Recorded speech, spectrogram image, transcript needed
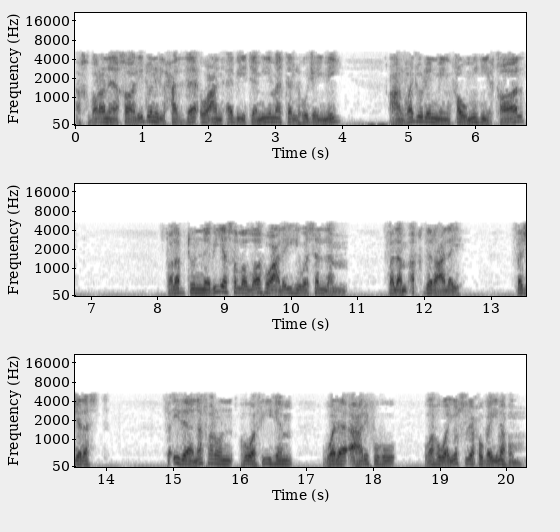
أخبرنا خالد الحذاء عن أبي تميمة الهجيمي عن رجل من قومه قال طلبت النبي صلى الله عليه وسلم فلم أقدر عليه فجلست فإذا نفر هو فيهم ولا أعرفه وهو يصلح بينهم.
